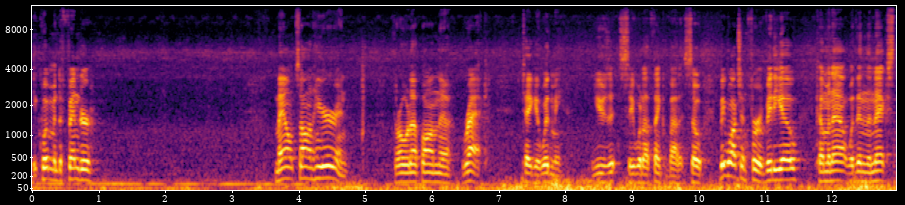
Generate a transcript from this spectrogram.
Equipment Defender mounts on here and throw it up on the rack. Take it with me, use it, see what I think about it. So be watching for a video coming out within the next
